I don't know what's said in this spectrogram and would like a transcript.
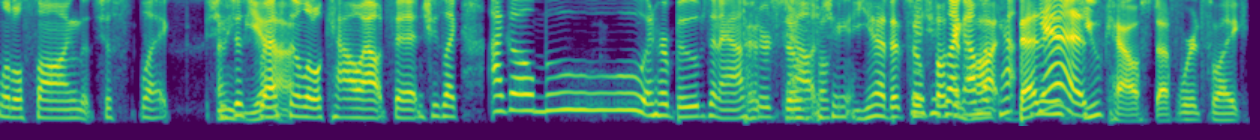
little song that's just like she's mean, just dressed in a little cow outfit and she's like, I go moo, and her boobs and ass are so out. and fucking she- yeah. That's so Yeah, she's fucking like, I'm a hot. cow- That is Yes. hue cow stuff where it's like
